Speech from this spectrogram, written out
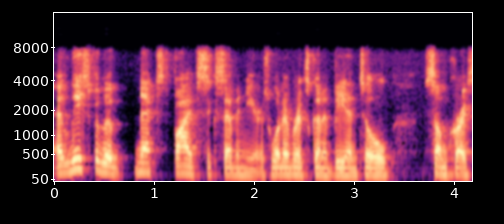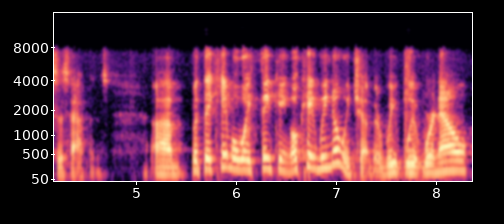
at least for the next five, six, seven years, whatever it's going to be until some crisis happens. Uh, but they came away thinking, okay, we know each other. We, we, we're now,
